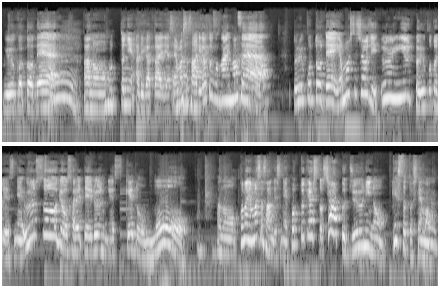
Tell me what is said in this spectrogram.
ということで、あの、本当にありがたいです。山下さんありがとうございます。ということで、山下商事運輸ということでですね、運送業されているんですけども、あの、この山下さんですね、ポッドキャスト、シャープ12のゲストとしても、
